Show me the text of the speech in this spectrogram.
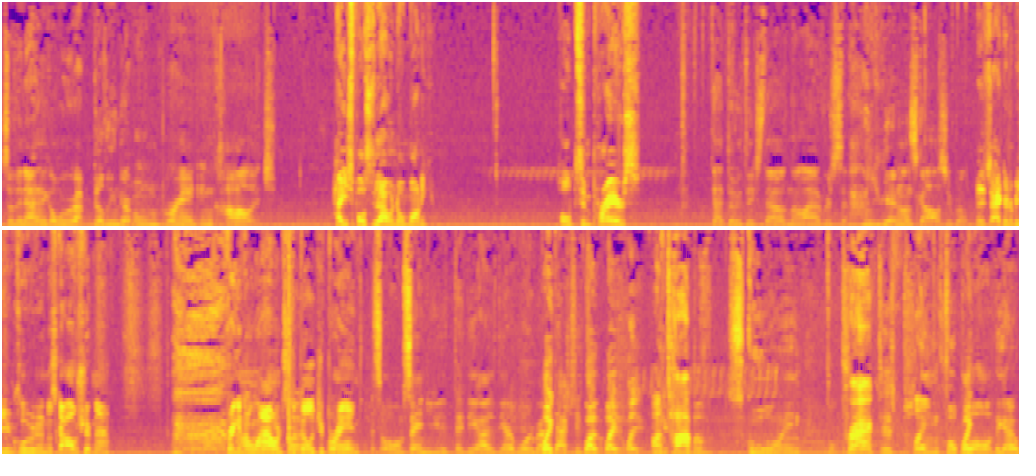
So then now they go, we're at building their own brand in college. How you supposed to do that with no money? Hopes and prayers? That thirty-six thousand dollar average you getting on scholarship, bro. Is that going to be included in the scholarship now? Bring an I know, allowance to build your all- brand? That's all I'm saying. You they, they got to worry about Like, that shit. Wait, wait, like, on top of schooling, practice, playing football, they got to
